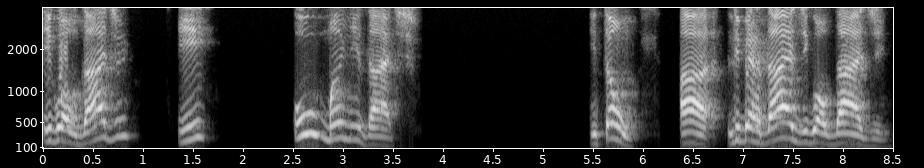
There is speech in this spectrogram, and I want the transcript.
igualdade e humanidade. Então, a liberdade, igualdade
